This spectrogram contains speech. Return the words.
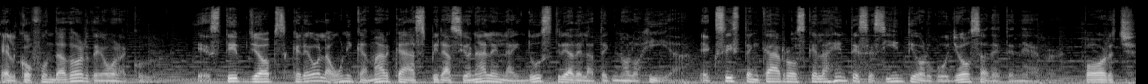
el cofundador de Oracle. Steve Jobs creó la única marca aspiracional en la industria de la tecnología. Existen carros que la gente se siente orgullosa de tener. Porsche,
